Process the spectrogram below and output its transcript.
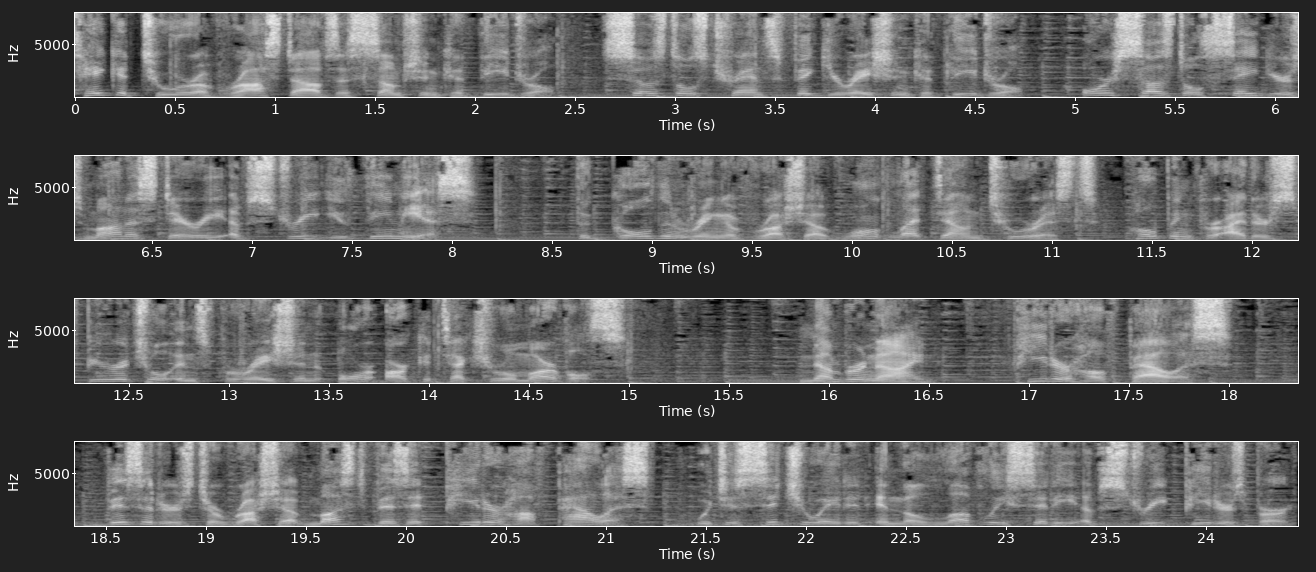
Take a tour of Rostov's Assumption Cathedral, Suzdal's Transfiguration Cathedral, or Suzdal Savior's Monastery of St. Euthemius. The Golden Ring of Russia won't let down tourists hoping for either spiritual inspiration or architectural marvels. Number 9. Peterhof Palace Visitors to Russia must visit Peterhof Palace, which is situated in the lovely city of St. Petersburg.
